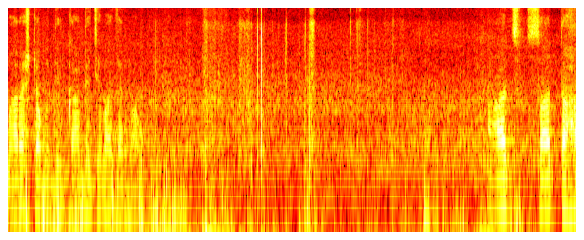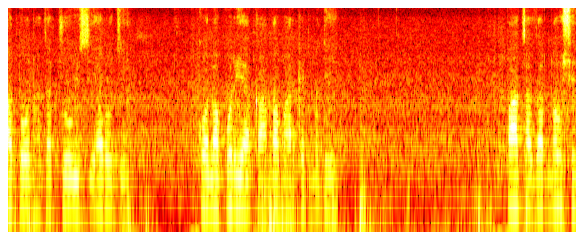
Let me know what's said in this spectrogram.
महाराष्ट्रामधील कांद्याचे बाजारभाव. आज सात दहा दोन हजार चोवीस या रोजी कोल्हापूर या कांदा मार्केटमध्ये पाच हजार नऊशे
